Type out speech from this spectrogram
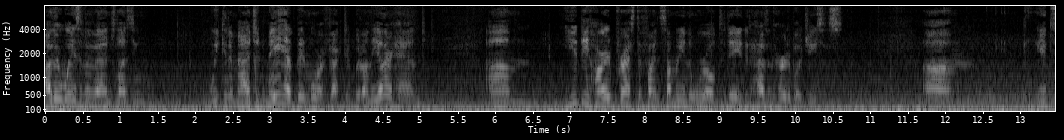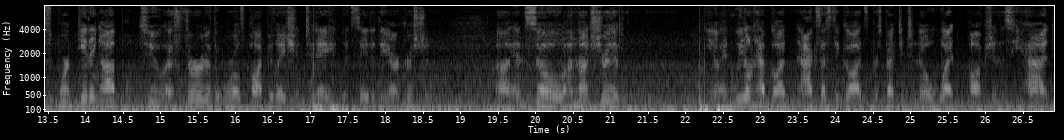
Other ways of evangelizing we could imagine may have been more effective. But on the other hand, um, you'd be hard pressed to find somebody in the world today that hasn't heard about Jesus. Um, it's we're getting up to a third of the world's population today would say that they are Christian, uh, and so I'm not sure that you know, and we don't have God access to God's perspective to know what options He had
